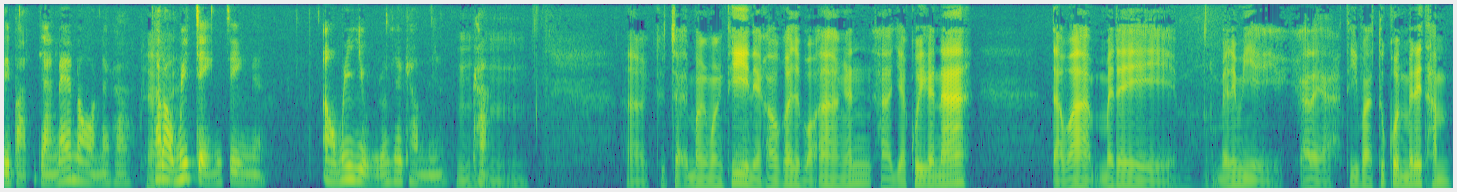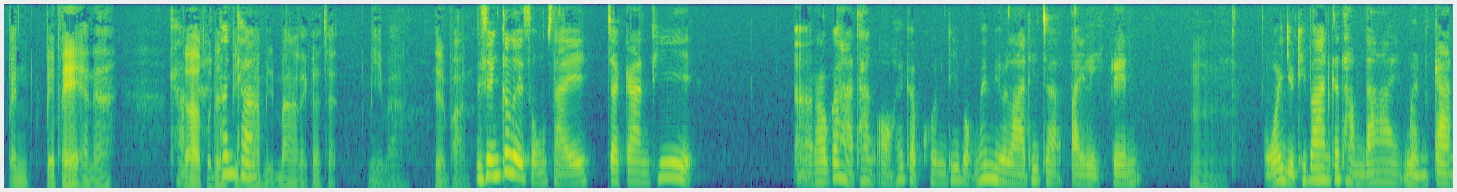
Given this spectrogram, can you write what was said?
ฏิบัติอย่างแน่นอนนะคะ ถ้าเราไม่เจ๋งจริงเนี่ย เอาไม่อยู่ต้องใช้คำนี้ค่ะคือจะบางบางที่เนี่ยเขาก็จะบอกอ่างั้นอ่าอย่าคุยกันนะ แต่ว่าไม่ได้ไม่ได้มีอะไรอะที่ว่าทุกคนไม่ได้ทำเป็นเป๊ะๆอะนะก็คนนั้นผิดบ้างผิดบ้างอะไรก็จะมีบ้างเดินผ่านดิฉันก็เลยสงสัยจากการที่เราก็หาทางออกให้กับคนที่บอกไม่มีเวลาที่จะไปหลีกเล้น บอกว่าอยู่ที่บ้านก็ทำได้เหมือนกัน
